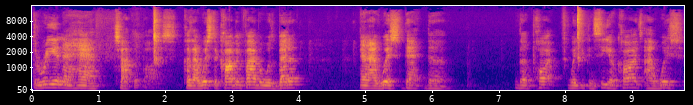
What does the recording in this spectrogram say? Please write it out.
three and a half chocolate bars because I wish the carbon fiber was better, and I wish that the the part where you can see your cards. I wish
